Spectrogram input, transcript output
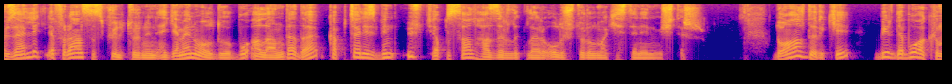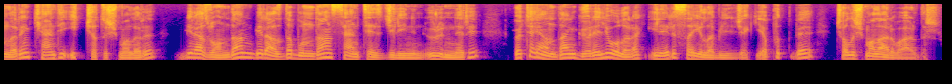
Özellikle Fransız kültürünün egemen olduğu bu alanda da kapitalizmin üst yapısal hazırlıkları oluşturulmak istenilmiştir. Doğaldır ki bir de bu akımların kendi iç çatışmaları, biraz ondan biraz da bundan sentezciliğinin ürünleri, öte yandan göreli olarak ileri sayılabilecek yapıt ve çalışmalar vardır.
